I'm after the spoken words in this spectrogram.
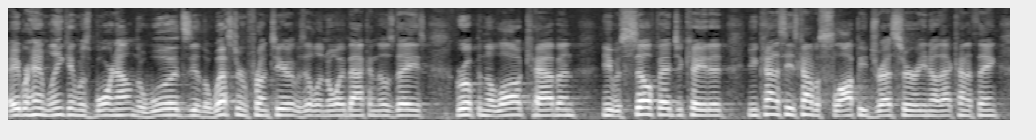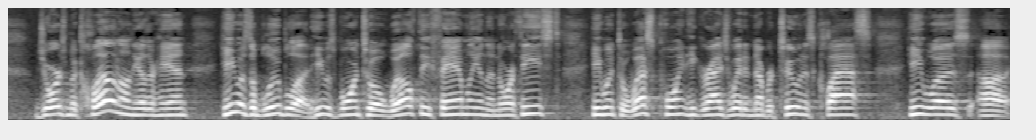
Abraham Lincoln was born out in the woods, you know, the western frontier. It was Illinois back in those days. Grew up in the log cabin. He was self educated. You can kind of see he's kind of a sloppy dresser, you know, that kind of thing. George McClellan, on the other hand, he was a blue blood. He was born to a wealthy family in the Northeast. He went to West Point. He graduated number two in his class. He was uh,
